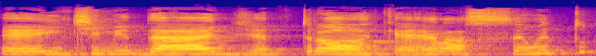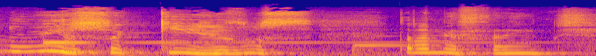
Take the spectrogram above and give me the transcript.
é intimidade, é troca, é relação, é tudo isso aqui. Jesus está na minha frente.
